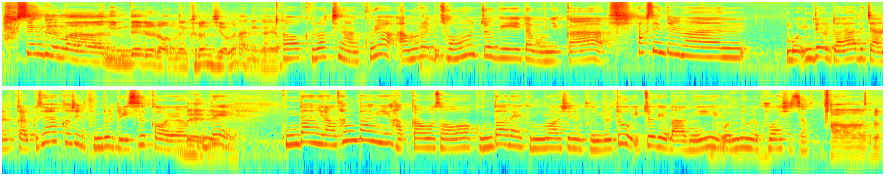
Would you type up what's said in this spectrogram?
학생들만 임대를 얻는 그런 지역은 아닌가요? 어 그렇진 않고요. 아무래도 정문 쪽이다 보니까 학생들만 뭐 임대를 놔야 되지 않을까 이렇게 생각하시는 분들도 있을 거예요. 네, 근데 네, 네. 공단이랑 상당히 가까워서 공단에 근무하시는 분들도 이쪽에 많이 음. 원룸을 구하시죠. 아, 그럼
